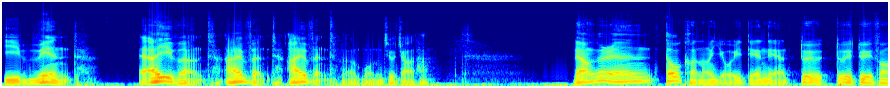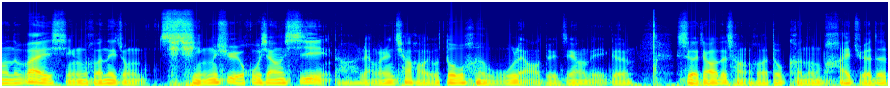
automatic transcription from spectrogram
Evend Event，Event，Event，Event，我们就叫他。两个人都可能有一点点对对对方的外形和那种情绪互相吸引啊。两个人恰好又都很无聊，对这样的一个社交的场合都可能还觉得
